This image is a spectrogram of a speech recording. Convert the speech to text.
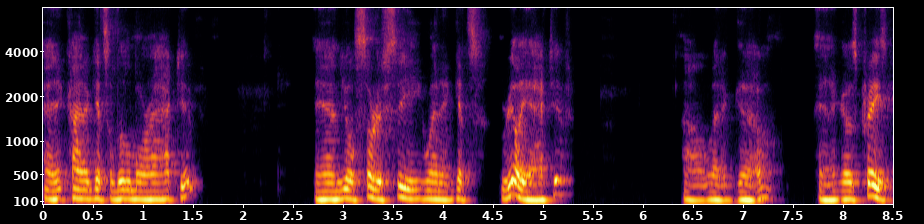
and it kind of gets a little more active. And you'll sort of see when it gets really active. I'll let it go, and it goes crazy.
